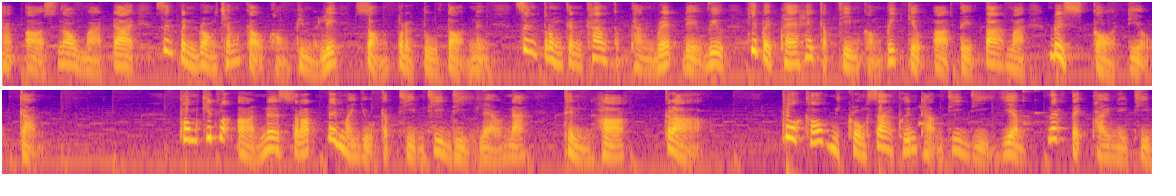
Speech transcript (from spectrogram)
ทางอาร์เซนอลมาได้ ซึ่งเป็นรองแชมป์เก่าของพรีเมียร์ลีก2ประตูต่อหนึ่งซึ่งตรงกันข้ามกับทางเรดเดวิลที่ไปแพ้ให้กับทีมของมิเกลอาร์เตต้ามาด้วยสกอร์เดียวกันผมคิดว่าอาร์เนอร์สล็อตได้มาอยู่กับทีมที่ดีแล้วนะเทนฮาก กล่าว พวกเขามีโครงสร้างพื้นฐานที่ดีเยี่ยม นักเตะภายในทีม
